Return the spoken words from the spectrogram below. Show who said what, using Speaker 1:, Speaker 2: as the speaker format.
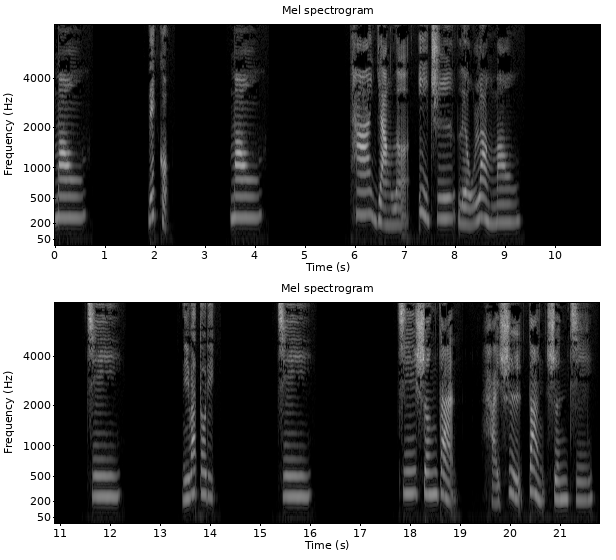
Speaker 1: 猫，
Speaker 2: 猫，
Speaker 1: 猫。他养了一只流浪猫。鸡，
Speaker 2: 鶏，
Speaker 1: 鸡，鸡生蛋还是蛋生鸡？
